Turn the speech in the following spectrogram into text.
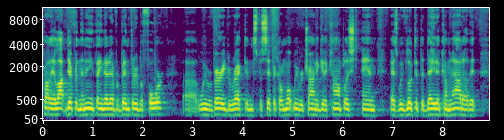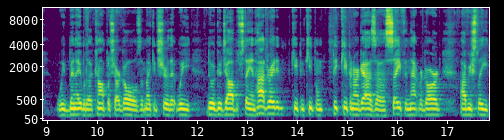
probably a lot different than anything they'd ever been through before. Uh, we were very direct and specific on what we were trying to get accomplished, and as we've looked at the data coming out of it, we've been able to accomplish our goals and making sure that we do a good job of staying hydrated, keeping keeping keeping our guys uh, safe in that regard. Obviously,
